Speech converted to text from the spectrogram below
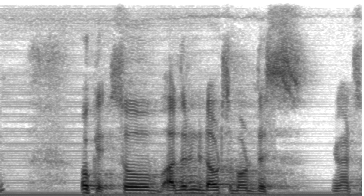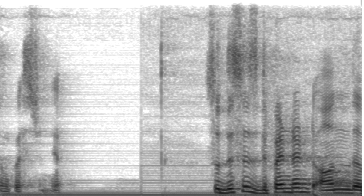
Okay. okay, so are there any doubts about this? You had some question, yeah. So this is dependent on the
